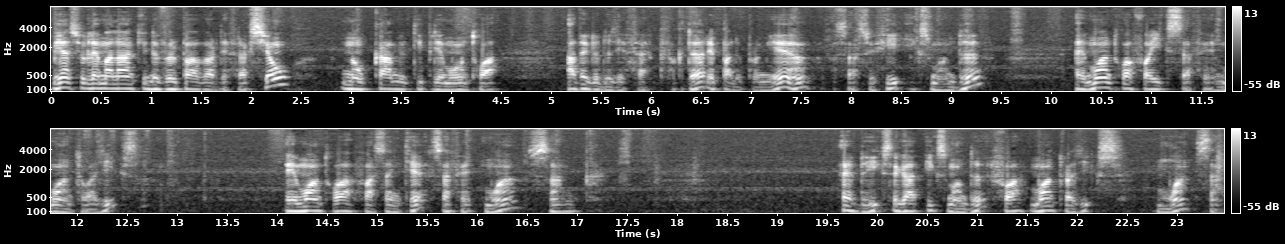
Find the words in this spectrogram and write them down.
Bien sûr, les malins qui ne veulent pas avoir des fractions n'ont qu'à multiplier moins 3 avec le deuxième facteur et pas le premier. Hein. Ça suffit, x moins 2. Et moins 3 fois x, ça fait moins 3x. Et moins 3 fois 5 tiers, ça fait moins 5. f de x égale x moins 2 fois moins 3x moins 5.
